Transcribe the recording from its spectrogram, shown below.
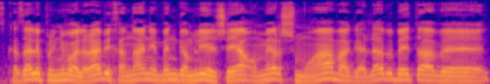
сказали про него, Раби Ханани бен Гамлиэль, шея умер шмуа вагада Бебейта Авель.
